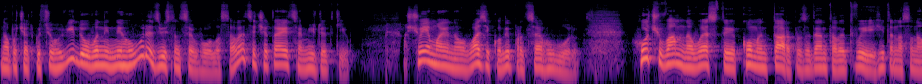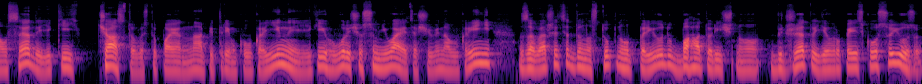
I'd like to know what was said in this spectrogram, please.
на початку цього відео. Вони не говорять, звісно, це вголос, але це читається між рядків. Що я маю на увазі, коли про це говорю? Хочу вам навести коментар президента Литви Гітана Санауседи, який часто виступає на підтримку України, який говорить, що сумнівається, що війна в Україні завершиться до наступного періоду багаторічного бюджету Європейського Союзу.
